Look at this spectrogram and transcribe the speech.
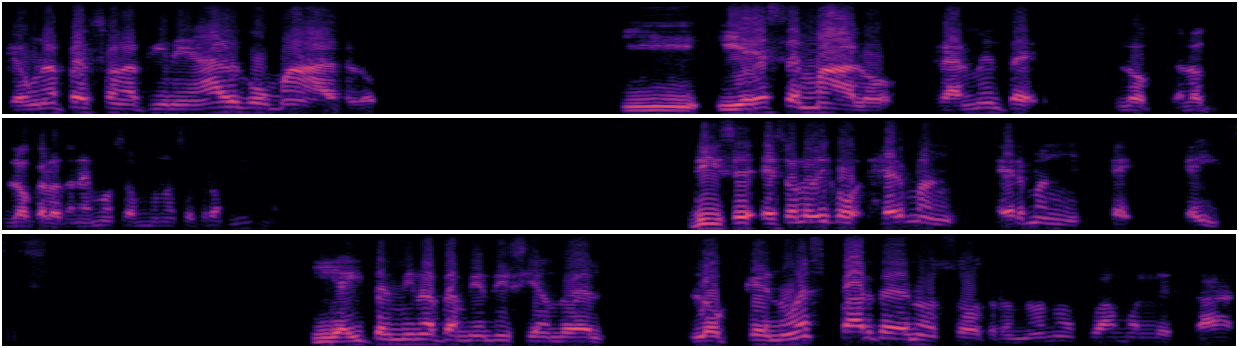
que una persona tiene algo malo y, ese malo realmente lo, lo, que lo tenemos somos nosotros mismos. Dice, eso lo dijo Herman, Herman Y ahí termina también diciendo él, lo que no es parte de nosotros no nos va a molestar.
